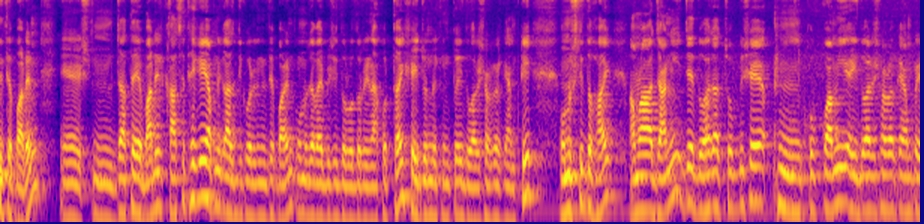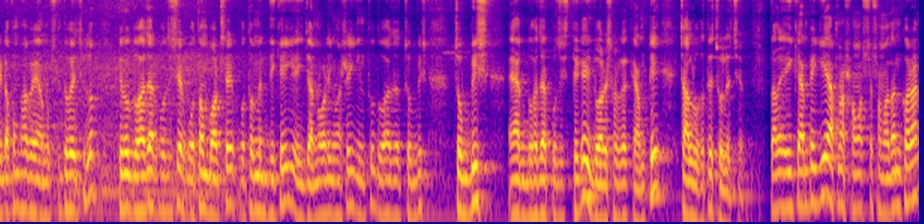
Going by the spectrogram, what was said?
নিতে পারেন যাতে বাড়ির কাছে থেকেই আপনি কাজটি করে নিতে পারেন। কোনো জায়গায় বেশি দৌড়দৌড়ি না করতে হয়। সেই জন্য কিন্তু এই দুয়ারে সরকার ক্যাম্পটি অনুষ্ঠিত হয়। আমরা জানি যে দু হাজার চব্বিশে খুব কমই এই দুয়ারে সরকার ক্যাম্প এরকমভাবে অনুষ্ঠিত হয়েছিল। কিন্তু দু হাজার পঁচিশের প্রথম বর্ষে, প্রথমের দিকেই এই জানুয়ারি মাসেই কিন্তু দু হাজার চব্বিশ চব্বিশ এক দু হাজার পঁচিশ থেকে এই দুয়ারে সরকার ক্যাম্পটি চালু হতে চলেছে। তাহলে এই ক্যাম্পে গিয়ে আপনার সমস্যার সমাধান করান।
